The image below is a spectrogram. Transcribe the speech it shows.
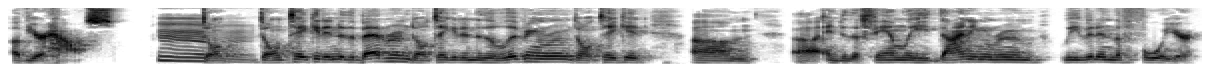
of your house. Mm. Don't don't take it into the bedroom. Don't take it into the living room. Don't take it um, uh, into the family dining room. Leave it in the foyer.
